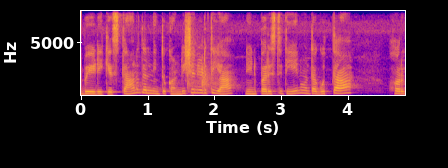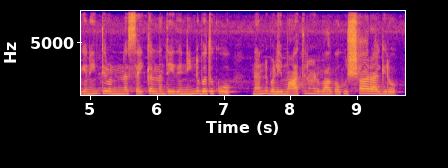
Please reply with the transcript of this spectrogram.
ಬೇಡಿಕೆ ಸ್ಥಾನದಲ್ಲಿ ನಿಂತು ಕಂಡೀಷನ್ ಇಡ್ತೀಯಾ? ನಿನ್ನ ಪರಿಸ್ಥಿತಿ ಏನು ಅಂತ ಗೊತ್ತಾ? ಹೊರಗೆ ನಿಂತಿರೋ ನನ್ನ ಸೈಕಲ್ನಂತೆ ಇದೆ, ನಿನ್ನ ಬದುಕು. ನನ್ನ ಬಳಿ ಮಾತನಾಡುವಾಗ ಹುಷಾರಾಗಿರು.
